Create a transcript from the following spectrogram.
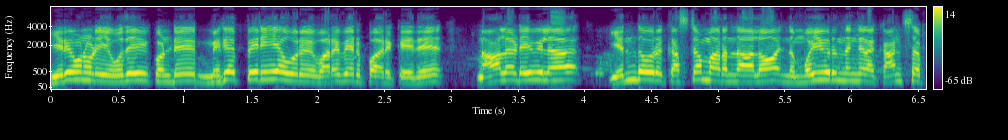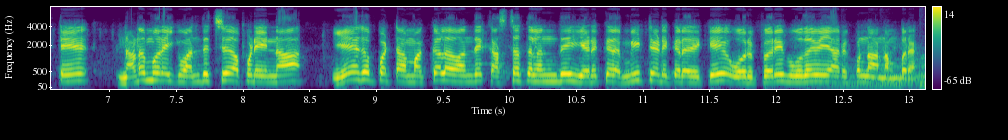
இறைவனுடைய உதவி கொண்டு மிகப்பெரிய ஒரு வரவேற்பா இருக்கு இது. நாளடைவில் எந்த ஒரு கஷ்டமா இருந்தாலும் இந்த மொய் விருந்துங்கிற கான்செப்ட் நடைமுறைக்கு வந்துச்சு அப்படின்னா ஏகப்பட்ட மக்களை வந்து கஷ்டத்துல இருந்து எடுக்கிற மீட்டெடுக்கிறதுக்கு ஒரு பெரிய உதவியா இருக்கும்னு நான் நம்புறேன்.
